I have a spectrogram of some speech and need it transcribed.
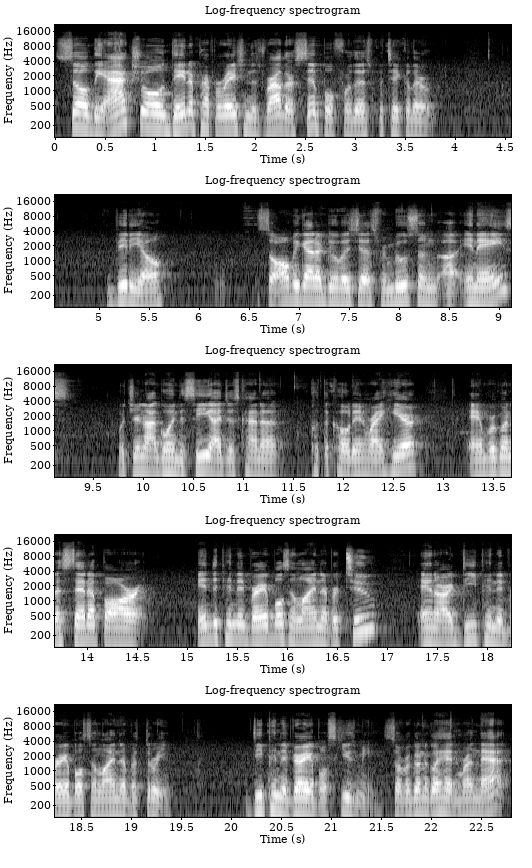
So the actual data preparation is rather simple for this particular video. So all we got to do is just remove some uh, NAs, which you're not going to see. I just kind of put the code in right here. And we're going to set up our independent variables in line number two and our dependent variables in line number three. Dependent variable, excuse me. So we're going to go ahead and run that.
